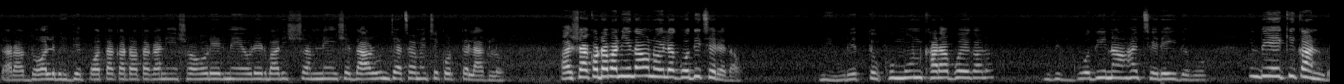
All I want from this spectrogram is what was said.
তারা দল বেঁধে পতাকা টতাকা নিয়ে শহরের মেয়রের বাড়ির সামনে এসে দারুণ চেঁচামেচি করতে লাগল। হয় সাঁকোটা বানিয়ে দাও, নইলে গদি ছেড়ে দাও। মেয়রের তো খুব মন খারাপ হয়ে গেল। যদি গদি না হয় ছেড়েই দেবো। কিন্তু এ কী কাণ্ড?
